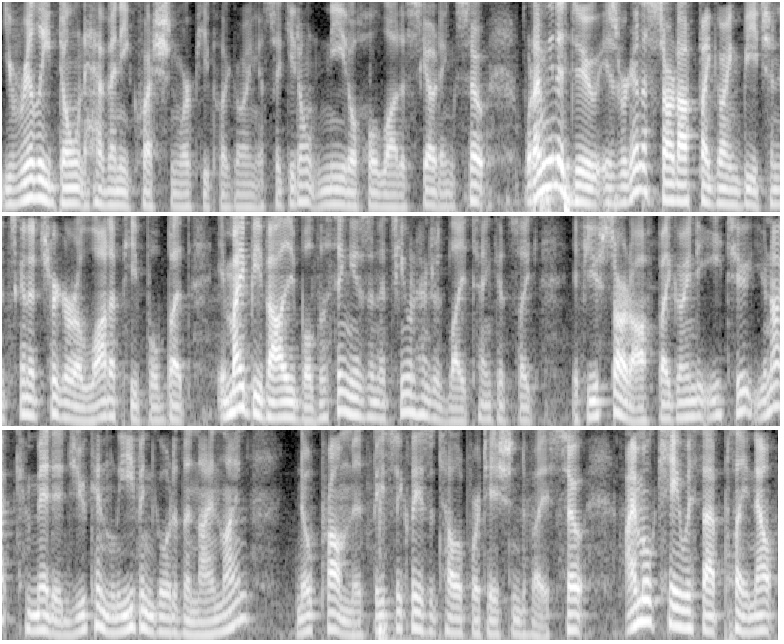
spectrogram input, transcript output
you really don't have any question where people are going. It's like you don't need a whole lot of scouting. So what I'm gonna do is we're gonna start off by going beach, and it's gonna trigger a lot of people, but it might be valuable. The thing is, in a T100 light tank, it's like if you start off by going to E2, you're not committed. You can leave and go to the 9 line, no problem. It basically is a teleportation device. So I'm okay with that play. Now,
